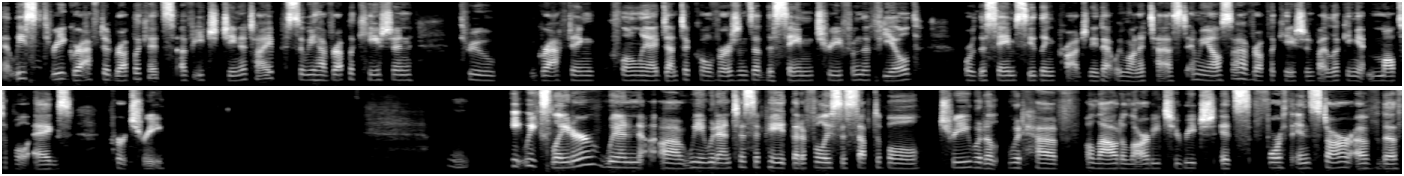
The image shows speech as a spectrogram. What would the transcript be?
at least three grafted replicates of each genotype. So we have replication through grafting clonally identical versions of the same tree from the field or the same seedling progeny that we want to test. And we also have replication by looking at multiple eggs per tree. Eight weeks later, when uh, we would anticipate that a fully susceptible tree would, would have allowed a larvae to reach its fourth instar of the,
